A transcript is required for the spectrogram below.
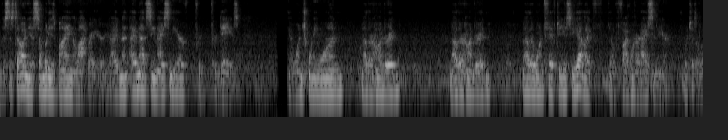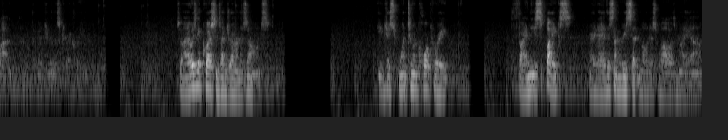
this is telling you somebody's buying a lot right here. I have not, I have not seen ice in here for, for days. Yeah, 121, another 100, another 100, another 150. So you got like you know 500 ice in here, which is a lot. I don't think I drew this correctly. So I always get questions on drawing the zones. You just want to incorporate, find these spikes, right? I have this on reset mode as well as my, um,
